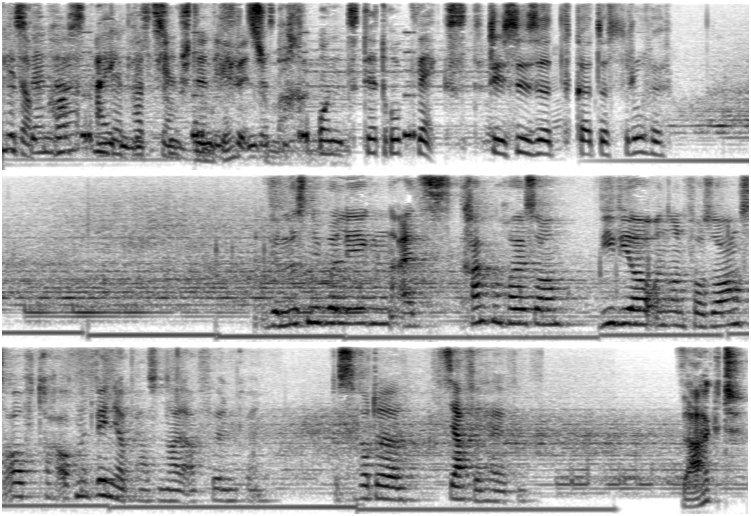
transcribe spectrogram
geht auf Bundesländer der eigentlich zuständig Um für Geld zu Investitionen und der Druck wächst. Das ist eine Katastrophe. Wir müssen überlegen als Krankenhäuser, wie wir unseren Versorgungsauftrag auch mit weniger Personal erfüllen können. Das würde sehr viel helfen. sagt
